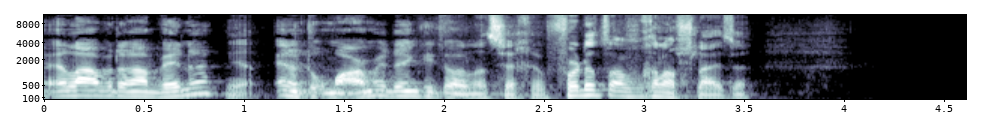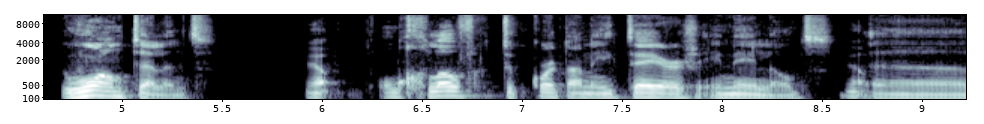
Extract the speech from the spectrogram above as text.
En laten we eraan wennen. Ja. En het omarmen, denk ik Ik ook. dat zeggen. Voordat we af gaan afsluiten. De war on talent. Ja. Ongelooflijk tekort aan IT'ers in Nederland. Ja. Eh,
